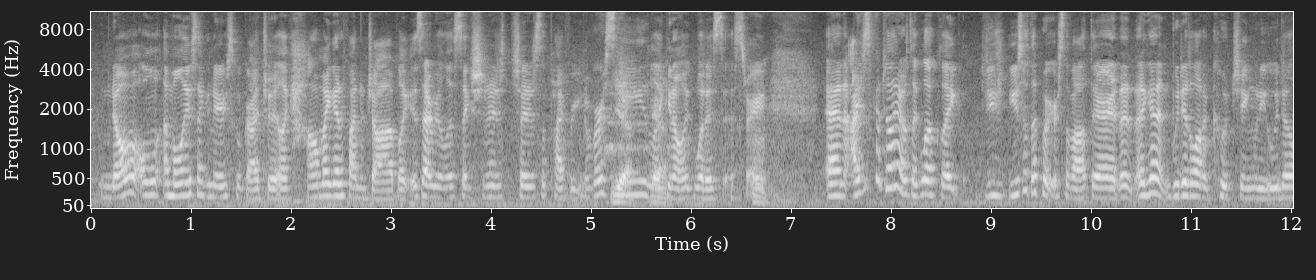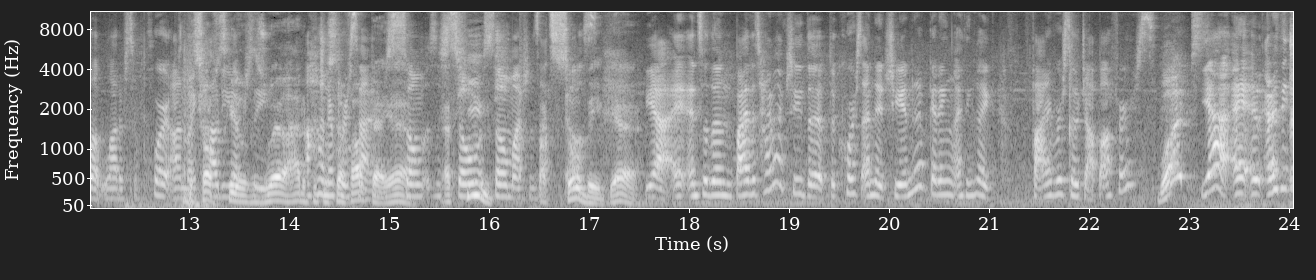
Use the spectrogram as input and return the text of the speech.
know I'm only a secondary school graduate. Like, how am I gonna find a job? Like, is that realistic? Should I just, should I just apply for university? Yeah, like, yeah. you know, like what is this, right?" Mm. And I just kept telling her, I was like, "Look, like you, you just have to put yourself out there." And, and again, we did a lot of coaching. We, we did a lot of support on like how do you actually well. How to put yourself out there. Yeah. so That's so huge. so much in soft That's so big. Yeah. Yeah, and, and so then by the time actually the, the course ended, she ended up getting I think like five or so job offers. What? Yeah, and, and I think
